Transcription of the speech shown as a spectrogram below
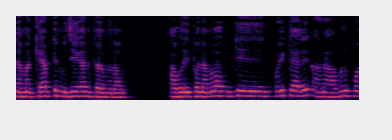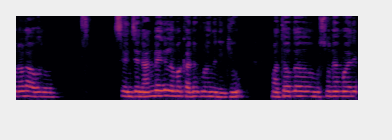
நம்ம கேப்டன் விஜயகாந்த் பிறந்த நாள் அவர் இப்போ நம்மளை விட்டு போயிட்டாரு. ஆனால் அவரு போனாலும் அவர் செஞ்ச நன்மைகள் நம்ம கண்ணுக்குள்ள வந்து நிற்கும். மற்றவங்க சொன்ன மாதிரி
